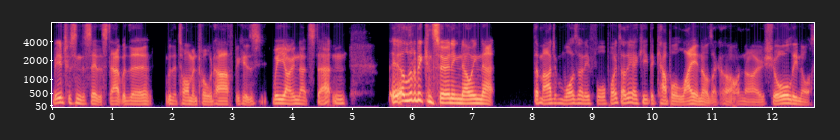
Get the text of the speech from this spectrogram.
be interesting to see the stat with the with the time and forward half because we own that stat. And a little bit concerning knowing that the margin was only four points. I think I kicked a couple late, and I was like, "Oh no, surely not."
